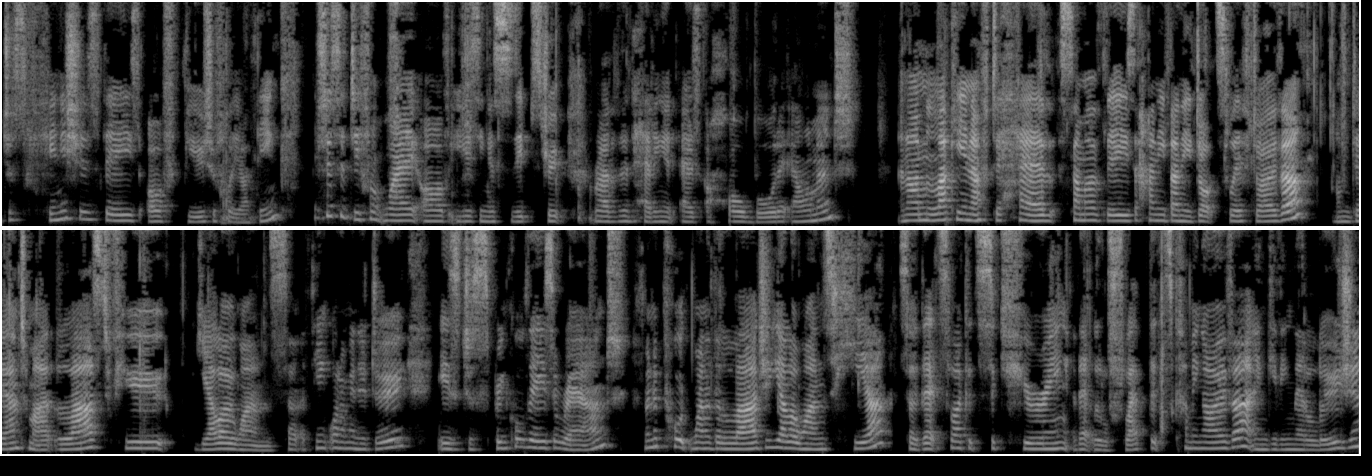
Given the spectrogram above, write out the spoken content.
just finishes these off beautifully, I think. It's just a different way of using a zip strip rather than having it as a whole border element. And I'm lucky enough to have some of these honey bunny dots left over. I'm down to my last few yellow ones. So I think what I'm going to do is just sprinkle these around. I'm going to put one of the larger yellow ones here. So that's like it's securing that little flap that's coming over and giving that illusion.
